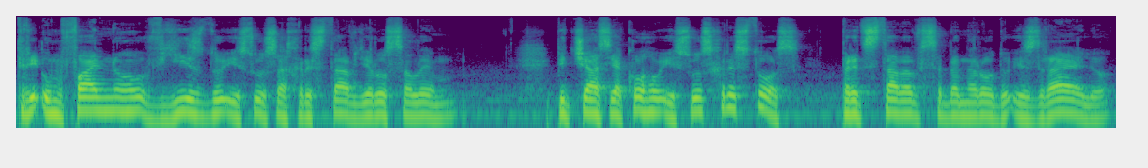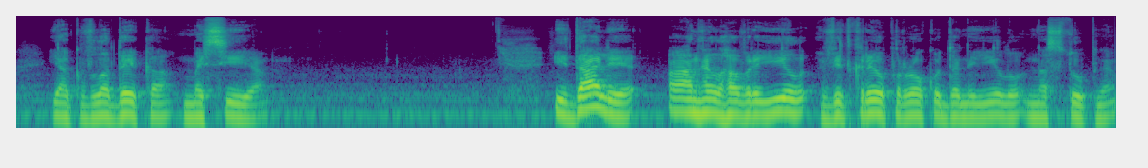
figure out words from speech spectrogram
тріумфального в'їзду Ісуса Христа в Єрусалим, під час якого Ісус Христос представив себе народу Ізраїлю як владика Месія. І далі ангел Гавриїл відкрив пророку Даниїлу наступне.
